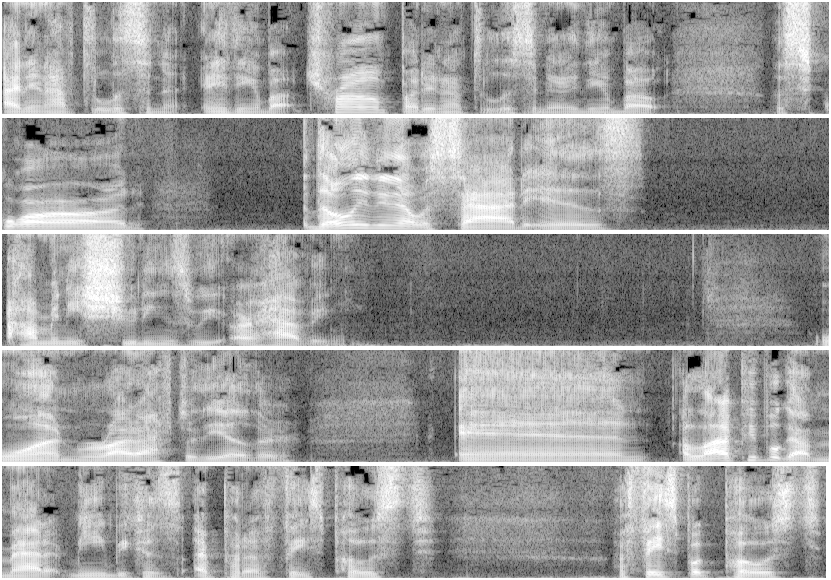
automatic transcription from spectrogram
I didn't have to listen to anything about Trump. I didn't have to listen to anything about the squad. The only thing that was sad is how many shootings we are having. One right after the other. And a lot of people got mad at me because I put a face post, a Facebook post,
